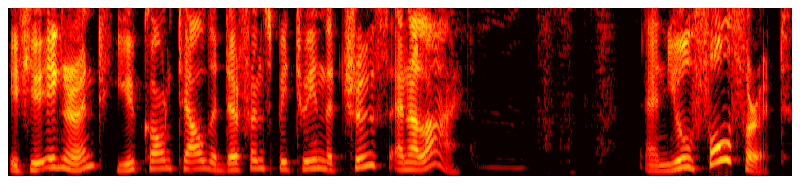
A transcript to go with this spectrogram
If you're ignorant, you can't tell the difference between the truth and a lie. Mm. And you'll fall for it.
